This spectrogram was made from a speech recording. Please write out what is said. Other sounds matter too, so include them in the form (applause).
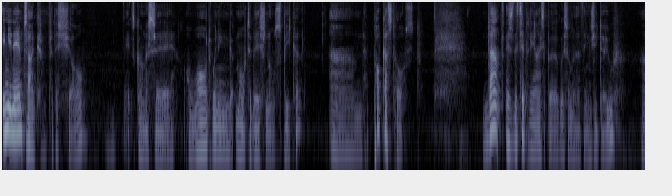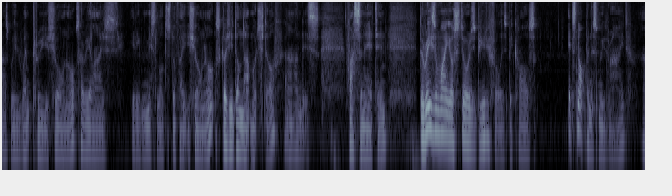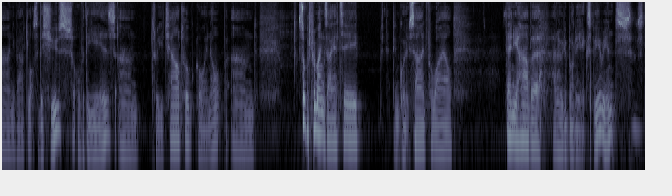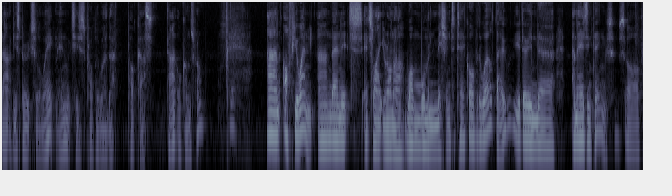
in your name tag for this show, it's going to say award winning motivational speaker and podcast host. That is the tip of the iceberg with some of the things you do. As we went through your show notes, I realised you'd even missed loads of stuff out your show notes because you've done that much stuff and it's fascinating. The reason why your story is beautiful is because it's not been a smooth ride and you've had lots of issues over the years and through your childhood growing up and suffered from anxiety, didn't go outside for a while. Then you have a, an out of body experience, start of your spiritual awakening, which is probably where the podcast title comes from. Yes. And off you went, and then it's it's like you're on a one woman mission to take over the world. Now you're doing uh, amazing things. So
